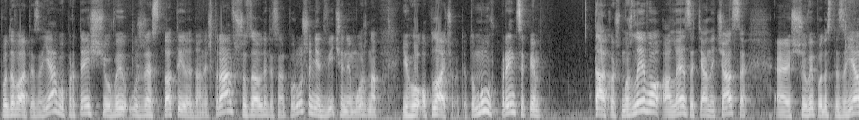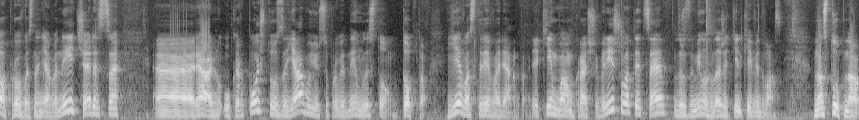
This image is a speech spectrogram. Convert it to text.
подавати заяву про те, що ви вже сплатили даний штраф, що за одне те саме порушення двічі не можна його оплачувати. Тому, в принципі, також можливо, але затягне час, е, що ви подасте заяву про визнання вини через е, реальну Укрпошту з заявою супровідним листом. Тобто є у вас три варіанти, яким вам краще вирішувати, це зрозуміло залежить тільки від вас. Наступна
